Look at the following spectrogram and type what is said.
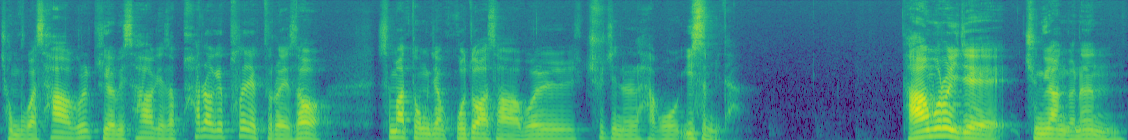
정부가 4억을 기업이 4억에서 8억의 프로젝트로 해서 스마트 공장 고도화 사업을 추진을 하고 있습니다. 다음으로 이제 중요한 거는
